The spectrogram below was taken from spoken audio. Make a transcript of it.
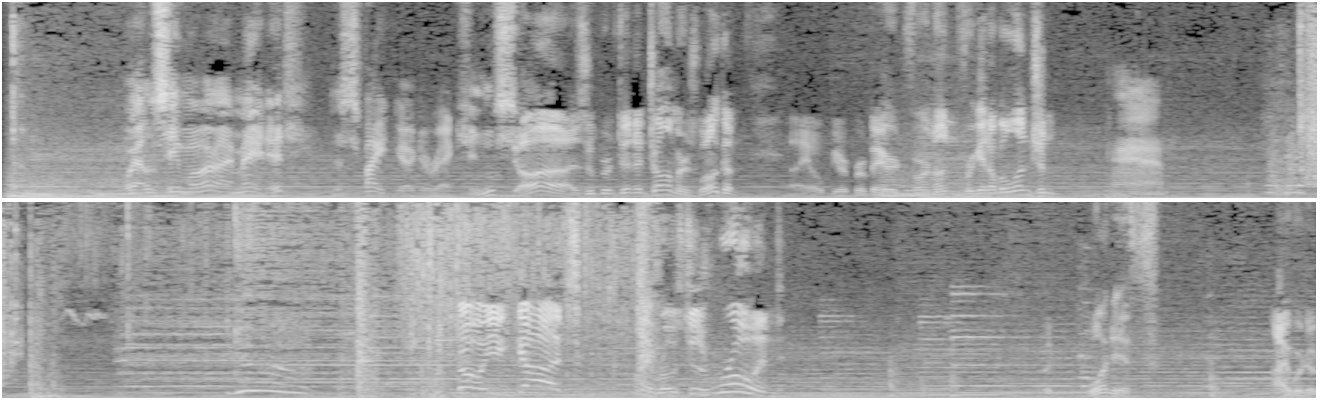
Well, Seymour, I made it, despite your directions. Ah, Superintendent Chalmers, welcome. I hope you're prepared for an unforgettable luncheon. Yeah. Oh, you gods! My roast is ruined! But what if I were to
